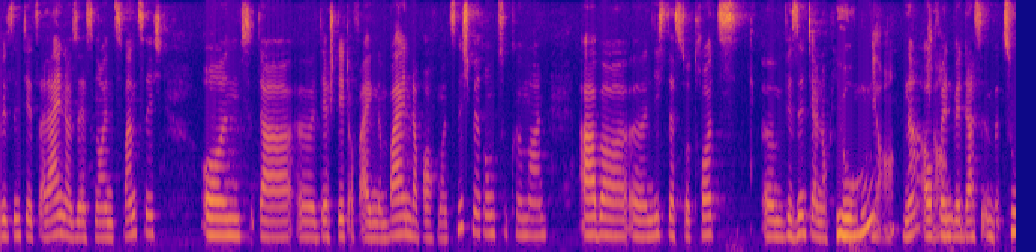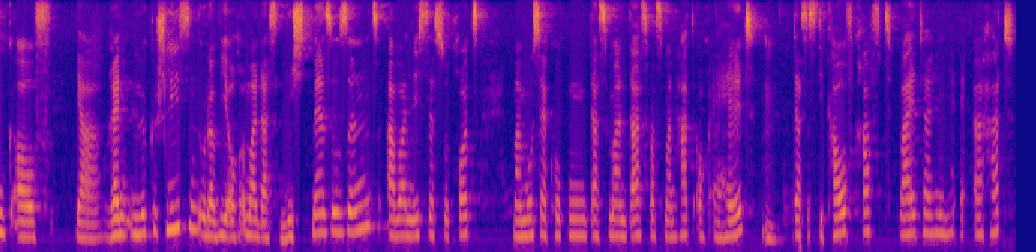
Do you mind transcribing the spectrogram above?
wir sind jetzt allein. Also er ist 29 und da, äh, der steht auf eigenem Bein, da brauchen wir uns nicht mehr drum zu kümmern. Aber äh, nichtsdestotrotz, äh, wir sind ja noch jung, ja, ne? auch klar. wenn wir das in Bezug auf ja, Rentenlücke schließen oder wie auch immer das nicht mehr so sind. Aber nichtsdestotrotz, man muss ja gucken, dass man das, was man hat, auch erhält, mhm. dass es die Kaufkraft weiterhin äh, hat.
